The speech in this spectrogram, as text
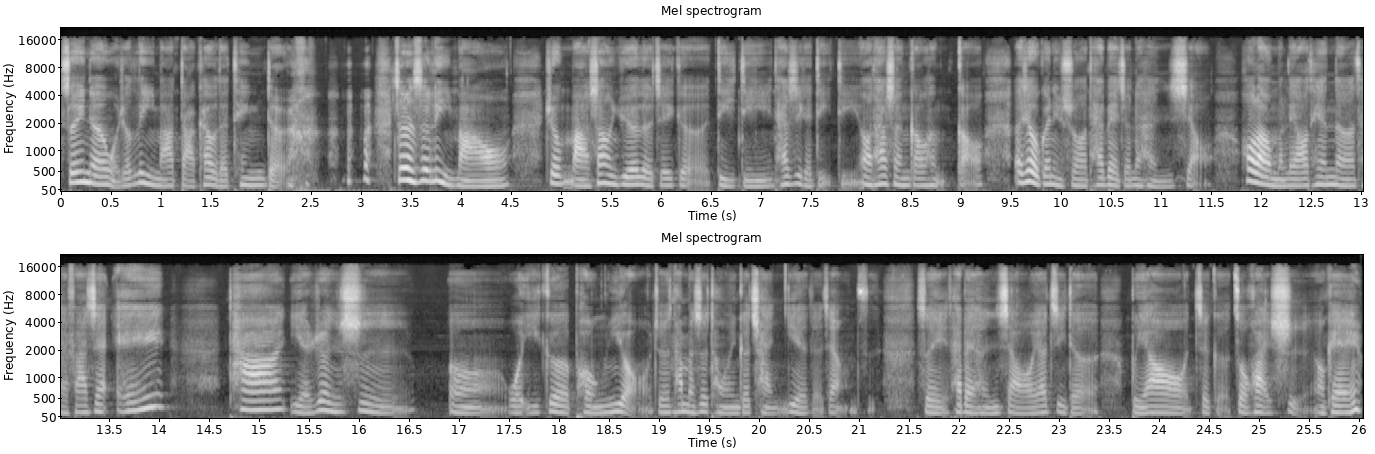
所以呢，我就立马打开我的 Tinder，真的是立马哦，就马上约了这个弟弟，他是一个弟弟哦，他身高很高，而且我跟你说，台北真的很小。后来我们聊天呢，才发现，诶，他也认识。嗯，我一个朋友，就是他们是同一个产业的这样子，所以台北很小哦，要记得不要这个做坏事，OK？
